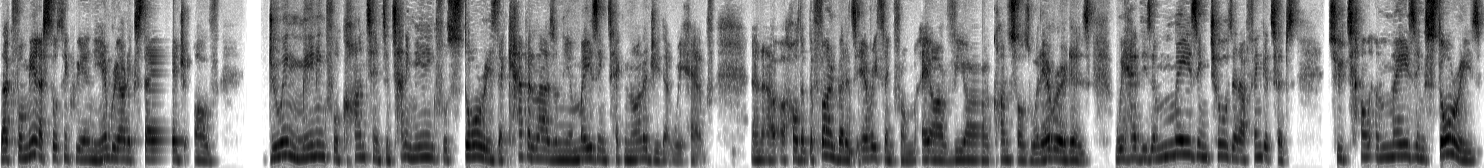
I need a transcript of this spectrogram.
Like for me, I still think we're in the embryonic stage of doing meaningful content and telling meaningful stories that capitalize on the amazing technology that we have. And I'll, hold up the phone, but it's everything from AR, VR, consoles, whatever it is. We have these amazing tools at our fingertips to tell amazing stories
